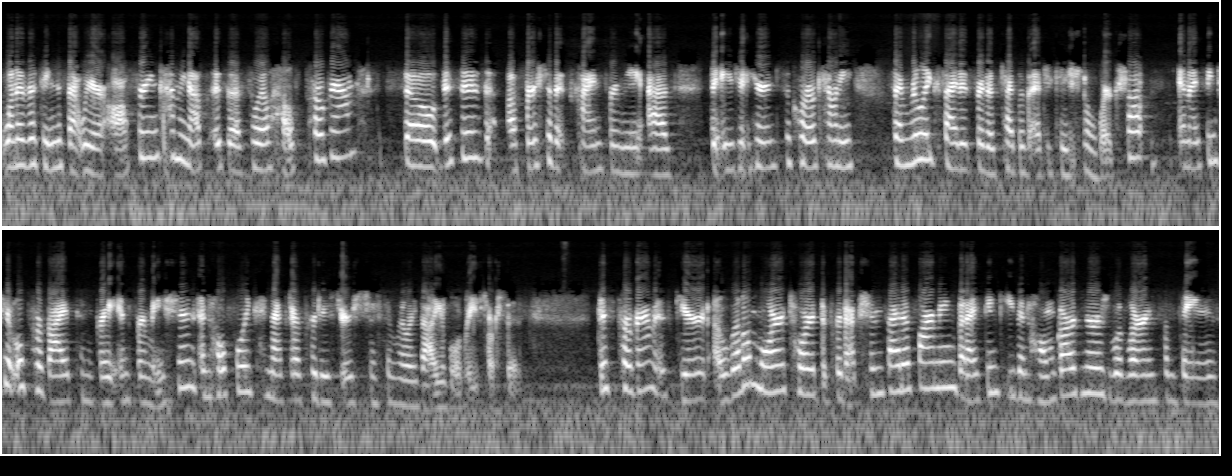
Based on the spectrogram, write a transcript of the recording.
One of the things that we are offering coming up is a soil health program. So this is a first of its kind for me as the agent here in Socorro County. So I'm really excited for this type of educational workshop. And I think it will provide some great information and hopefully connect our producers to some really valuable resources. This program is geared a little more toward the production side of farming, but I think even home gardeners would learn some things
